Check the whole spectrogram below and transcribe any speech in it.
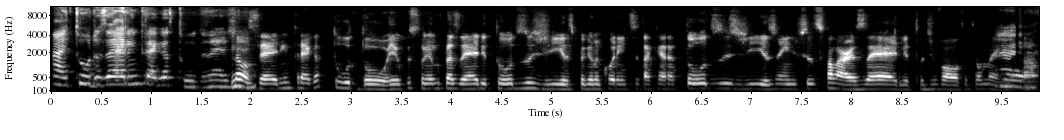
Ai, tudo, Zé, entrega tudo, né, gente? Não, ZL entrega tudo. Eu que estou indo pra ZL todos os dias, pegando Corinthians e Itaquera todos os dias. Gente, preciso falar, ZL, tô de volta também, É, tá?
